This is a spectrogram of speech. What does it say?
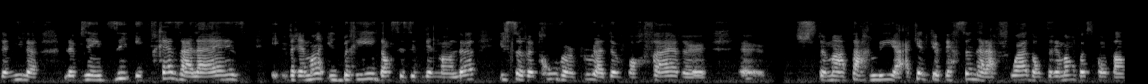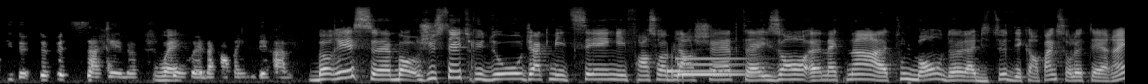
Denis l'a bien dit, est très à l'aise. Et vraiment, il brille dans ces événements-là. Il se retrouve un peu à devoir faire euh, euh, justement parler à quelques personnes à la fois. Donc, vraiment, on va se contenter de, petits arrêts là, pour euh, la campagne libérale. Boris, euh, bon, Justin Trudeau, Jack Meeting et François Blanchette, euh, ils ont maintenant, tout le monde l'habitude des campagnes sur le terrain,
